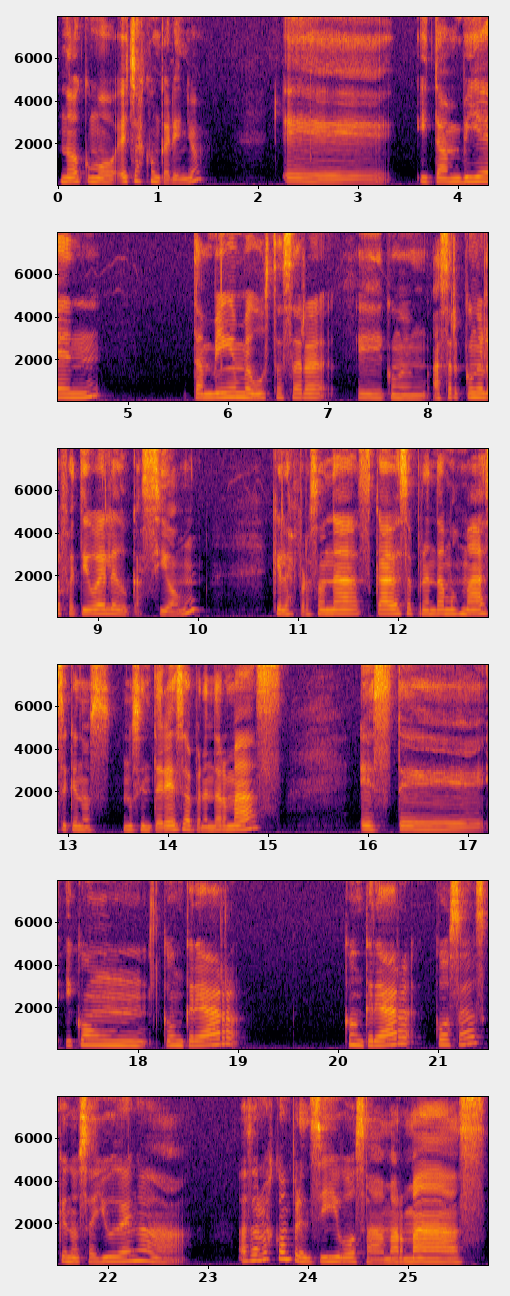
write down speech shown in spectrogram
¿no? Como hechas con cariño. y también, también me gusta hacer, con, hacer con el objetivo de la educación que las personas cada vez aprendamos más y que nos, nos interese aprender más. Este, y con, con, crear, con crear cosas que nos ayuden a, a ser más comprensivos, a amar más,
